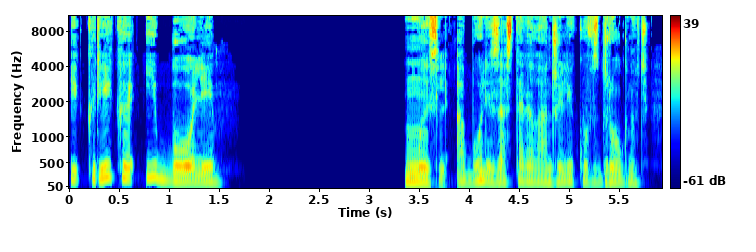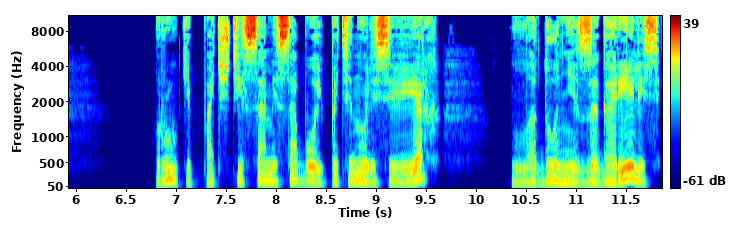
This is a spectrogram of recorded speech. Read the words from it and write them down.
и крика и боли. Мысль о боли заставила Анжелику вздрогнуть. Руки почти сами собой потянулись вверх, ладони загорелись,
